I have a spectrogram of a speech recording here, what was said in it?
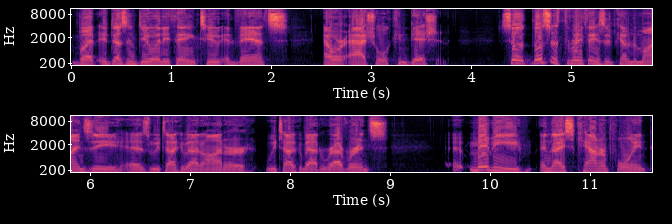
but it doesn't do anything to advance our actual condition. So, those are three things that come to mind, Zi, as we talk about honor, we talk about reverence, uh, maybe a nice counterpoint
